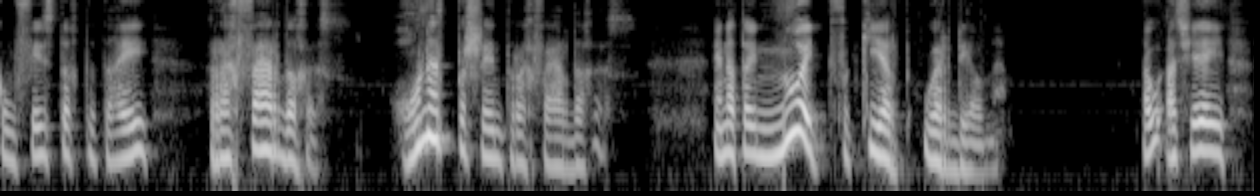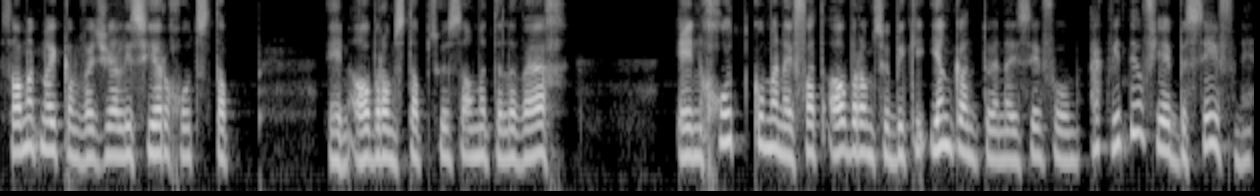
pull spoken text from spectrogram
kom vestig dat hy regverdig is. 100% regverdig is en dat hy nooit verkeerd oordeel nie. Nou as jy saam met my kan visualiseer God stap en Abraham stap so saam met hulle weg en God kom en hy vat Abraham so bietjie eenkant toe en hy sê vir hom ek weet nie of jy besef nie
